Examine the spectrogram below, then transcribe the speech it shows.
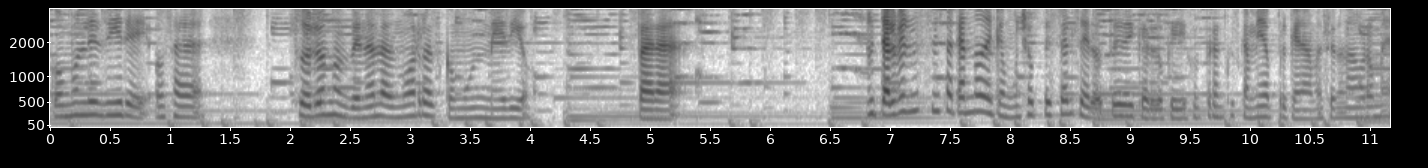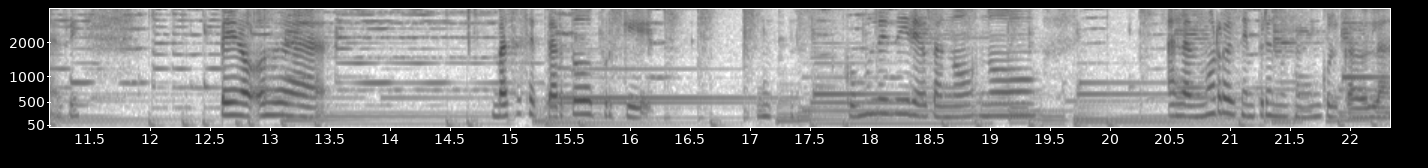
¿cómo les diré? O sea, solo nos ven a las morras como un medio para tal vez estoy sacando de que mucho pesa el cerote de que lo que dijo el Franco Escamilla, porque nada más era una broma de así. Pero, o sea, vas a aceptar todo porque. ¿Cómo les diré? O sea, no, no. A las morras siempre nos han inculcado la,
